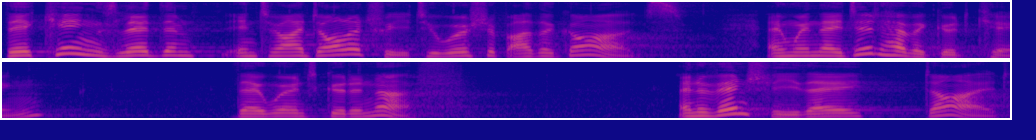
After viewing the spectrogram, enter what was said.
Their kings led them into idolatry to worship other gods. And when they did have a good king, they weren't good enough. And eventually they died.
